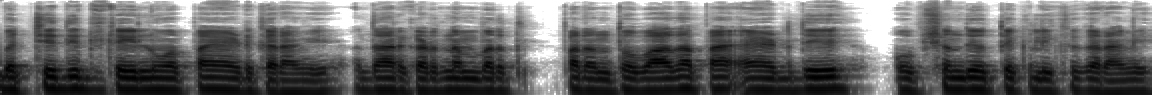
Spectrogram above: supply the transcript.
ਬੱਚੇ ਦੀ ਡਿਟੇਲ ਨੂੰ ਆਪਾਂ ਐਡ ਕਰਾਂਗੇ। ਆਧਾਰ ਕਾਰਡ ਨੰਬਰ ਭਰਨ ਤੋਂ ਬਾਅਦ ਆਪਾਂ ਐਡ ਦੇ ਆਪਸ਼ਨ ਦੇ ਉੱਤੇ ਕਲਿੱਕ ਕਰਾਂਗੇ।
